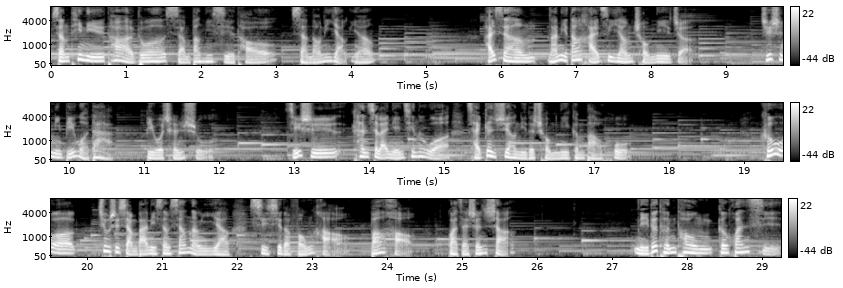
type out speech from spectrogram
想替你掏耳朵，想帮你洗头，想挠你痒痒，还想拿你当孩子一样宠溺着，即使你比我大。比我成熟，即使看起来年轻的我，才更需要你的宠溺跟保护。可我就是想把你像香囊一样细细的缝好、包好，挂在身上。你的疼痛跟欢喜，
